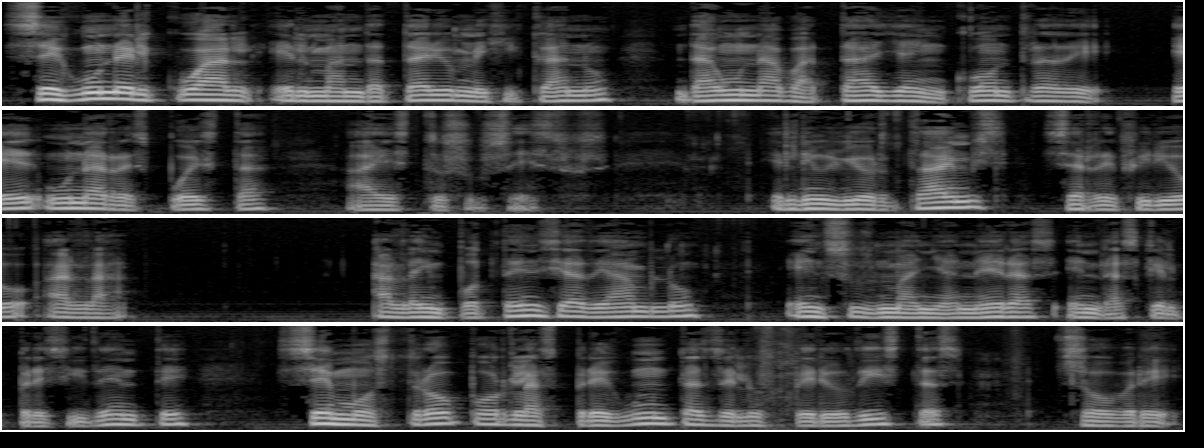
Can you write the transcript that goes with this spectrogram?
según el cual el mandatario mexicano da una batalla en contra de eh, una respuesta a estos sucesos. El New York Times se refirió a la, a la impotencia de AMLO en sus mañaneras en las que el presidente se mostró por las preguntas de los periodistas sobre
